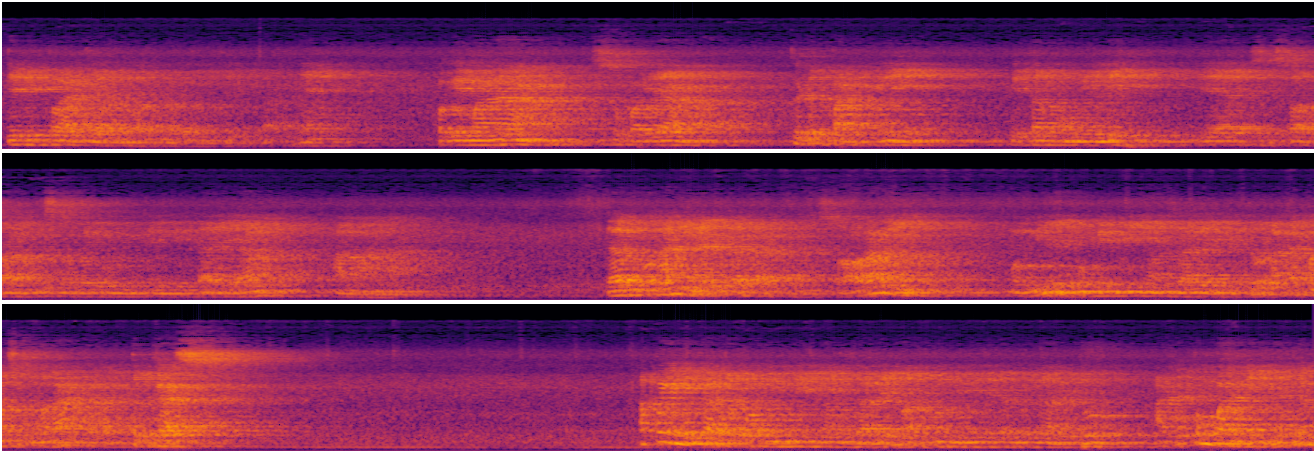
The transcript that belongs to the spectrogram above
jadi pelajaran bagi kita. Ya. Bagaimana supaya ke depan ini kita memilih ya seseorang sebagai pemimpin kita yang amanah. Dalam Quran ada dikatakan seorang yang memilih pemimpin yang zalim itu akan masuk neraka tegas. Apa yang dikatakan pemimpin yang zalim atau pemimpin tidak benar itu ada pembandingnya dengan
